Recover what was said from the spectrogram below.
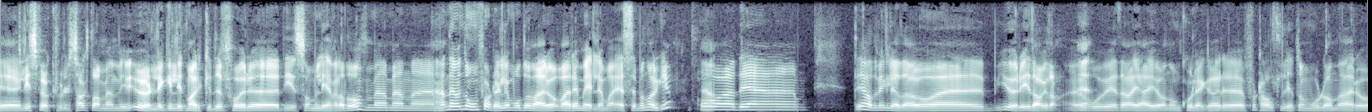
eh, litt spøkefullt sagt, da, men vi ødelegger litt markedet for eh, de som lever av det òg. Men, men, eh, Ja. men det, noen fordeler må det være å være medlem av SMB Norge. Og det, det hadde vi glede av å gjøre i dag, da. Ja. Hvor vi, da jeg og noen kollegaer fortalte litt om hvordan det er å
